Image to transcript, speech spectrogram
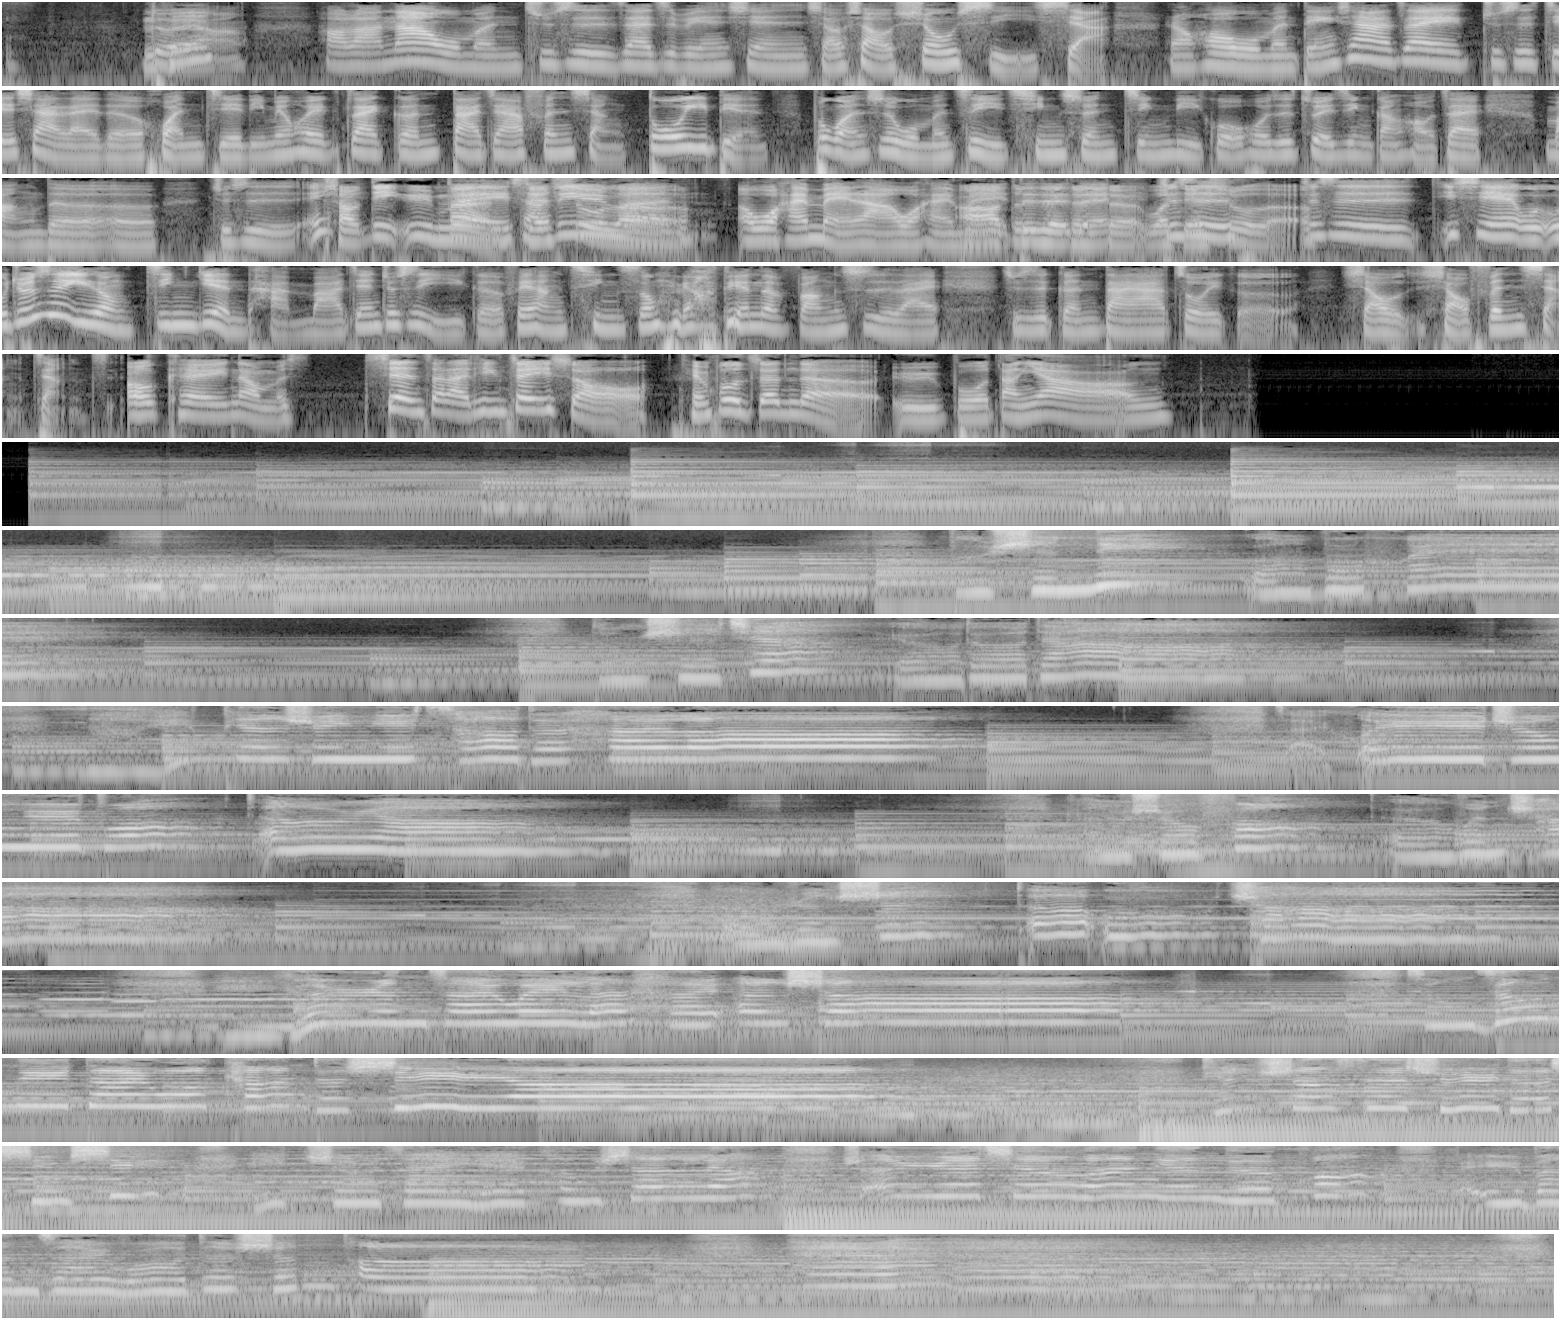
对啊，好啦，那我们就是在这边先小小休息一下。然后我们等一下，在就是接下来的环节里面，会再跟大家分享多一点，不管是我们自己亲身经历过，或是最近刚好在忙的呃，就是哎，小地狱们，对，小地狱们啊、呃，我还没啦，我还没，哦、对对对，对对对，我结束了，就是、就是一些我我觉得是一种经验谈吧。今天就是以一个非常轻松聊天的方式来，就是跟大家做一个小小分享，这样子。OK，那我们。现在来听这一首田馥甄的《余波荡漾》。不是你，我不会懂世界有多大。薰衣草的海浪，在回忆中余波荡漾，感受风的温差，和人世的无常。一个人在蔚蓝海岸上。走你带我看的夕阳，天上死去的星星依旧在夜空闪亮，穿越千万年的光，陪伴在我的身旁。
